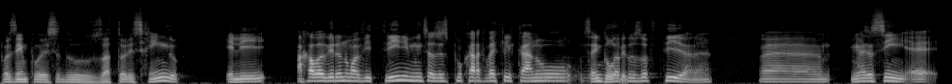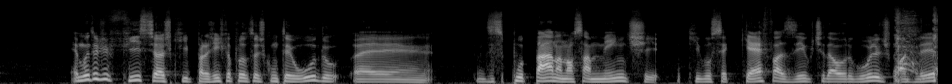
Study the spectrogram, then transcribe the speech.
por exemplo, esse dos atores rindo, ele acaba virando uma vitrine muitas vezes pro cara que vai clicar no, Sem no- dúvida. da filosofia, né? É, mas assim, é, é muito difícil, acho que pra gente que é produtor de conteúdo, é, disputar na nossa mente o que você quer fazer, o que te dá orgulho de fazer,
